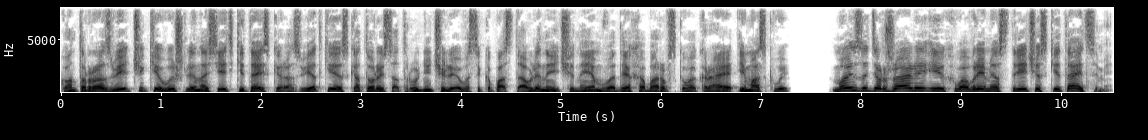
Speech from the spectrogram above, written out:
Контрразведчики вышли на сеть китайской разведки, с которой сотрудничали высокопоставленные чины МВД Хабаровского края и Москвы. Мы задержали их во время встречи с китайцами,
